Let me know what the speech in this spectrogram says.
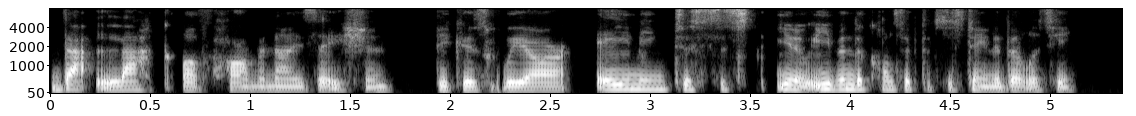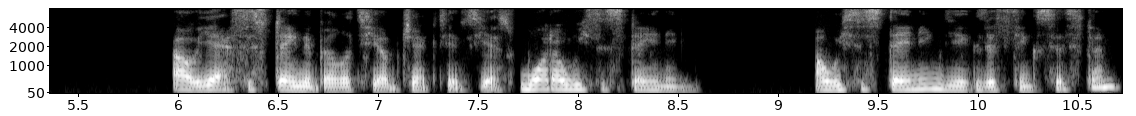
that lack of harmonization because we are aiming to, you know, even the concept of sustainability. Oh, yeah, sustainability objectives. Yes, what are we sustaining? Are we sustaining the existing system?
